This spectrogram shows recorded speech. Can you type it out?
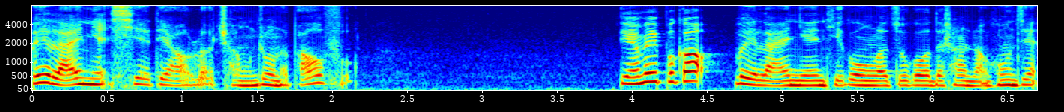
为来年卸掉了沉重的包袱。点位不高，为来年提供了足够的上涨空间。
